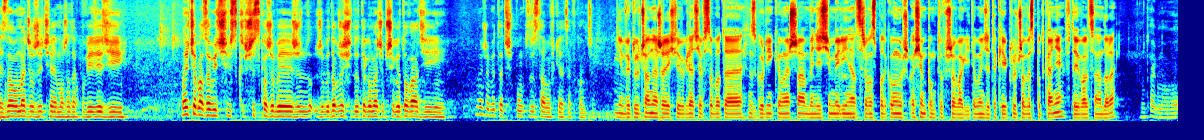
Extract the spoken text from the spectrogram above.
y, znowu mecz o życie, można tak powiedzieć i no i trzeba zrobić wszystko- żeby- żeby dobrze się do tego meczu przygotować i no, żeby te trzy punkty zostały w Kielcach w końcu. Niewykluczone, że jeśli wygracie w sobotę z Górnikiem Łęczna, będziecie mieli nad strefą spadkową już 8 punktów przewagi. To będzie takie kluczowe spotkanie w tej walce na dole? No tak, no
